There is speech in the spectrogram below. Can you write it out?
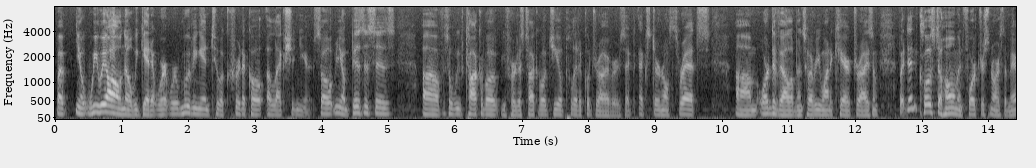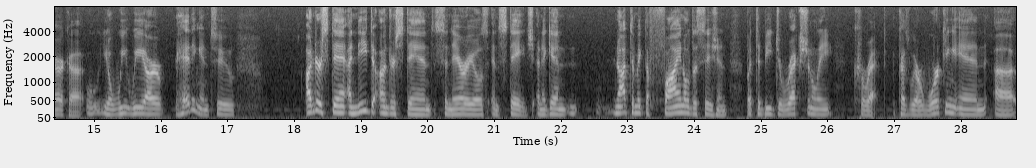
but you know, we, we all know we get it. We're, we're moving into a critical election year. So you know, businesses. Uh, so we've talked about. You've heard us talk about geopolitical drivers, ex- external threats. Um, or developments, however you want to characterize them. But then close to home in Fortress North America, you know, we, we are heading into understand. I need to understand scenarios and stage. And again, not to make the final decision, but to be directionally correct because we are working in, uh,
